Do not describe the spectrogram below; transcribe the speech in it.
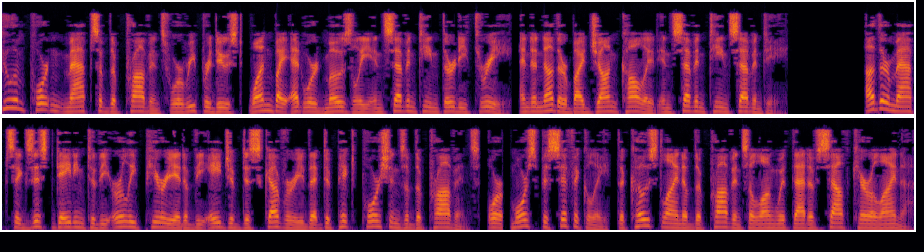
Two important maps of the province were reproduced, one by Edward Moseley in 1733, and another by John Collett in 1770. Other maps exist dating to the early period of the Age of Discovery that depict portions of the province, or, more specifically, the coastline of the province along with that of South Carolina.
